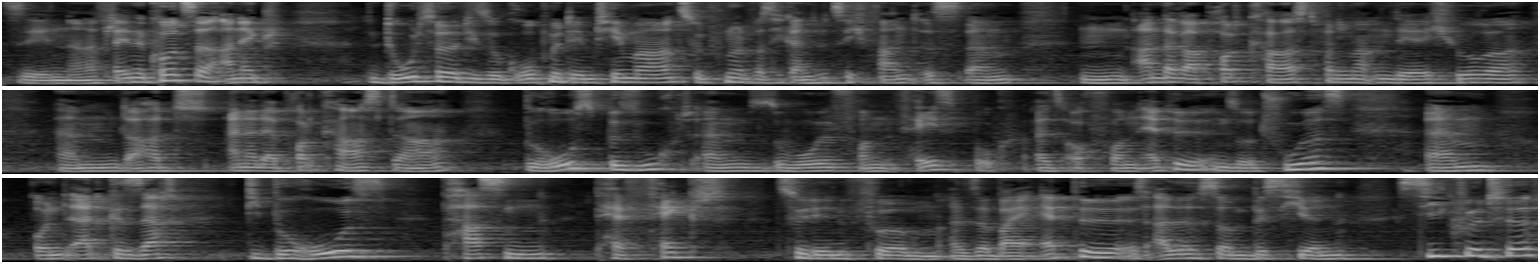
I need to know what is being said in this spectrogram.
sehen. Ne? Vielleicht eine kurze Anekdote, die so grob mit dem Thema zu tun hat, was ich ganz witzig fand, ist ähm, ein anderer Podcast von jemandem, der ich höre. Ähm, da hat einer der Podcaster Büros besucht, ähm, sowohl von Facebook als auch von Apple in so Tours. Ähm, und er hat gesagt, die Büros passen perfekt zu den Firmen. Also bei Apple ist alles so ein bisschen secretive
